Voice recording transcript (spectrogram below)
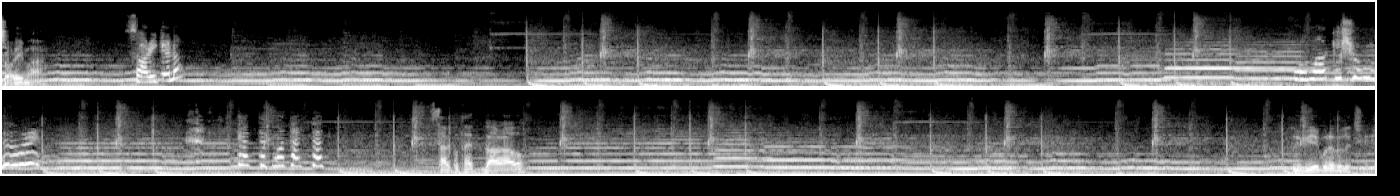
সরি মা সরি কেন? কি সুন্দর। থাক থাক মা থাক থাক। স্যার কোথায়? দাঁড়াও। তুই বিয়ে করে ফেলেছিস?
